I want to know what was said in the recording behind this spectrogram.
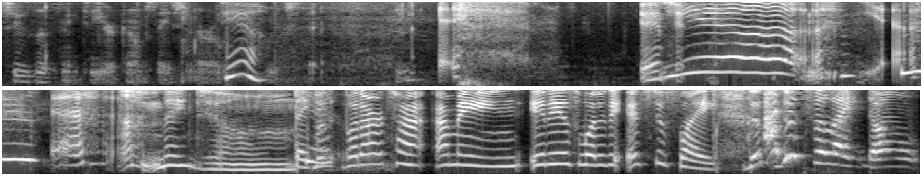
She was listening to your conversation earlier. Yeah. what you said. And Yeah. Yeah. they do. They but, but our time, I mean, it is what it is. It's just like this. I this just feel like don't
